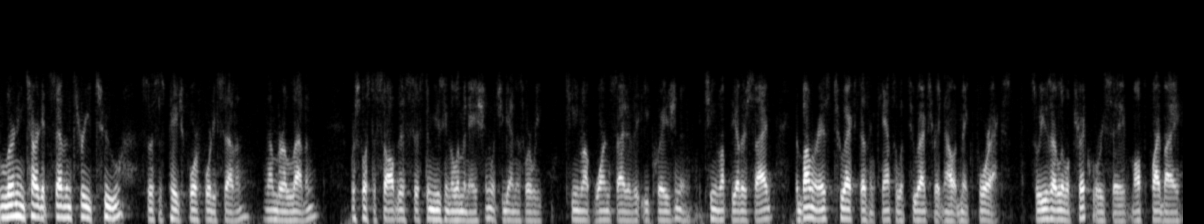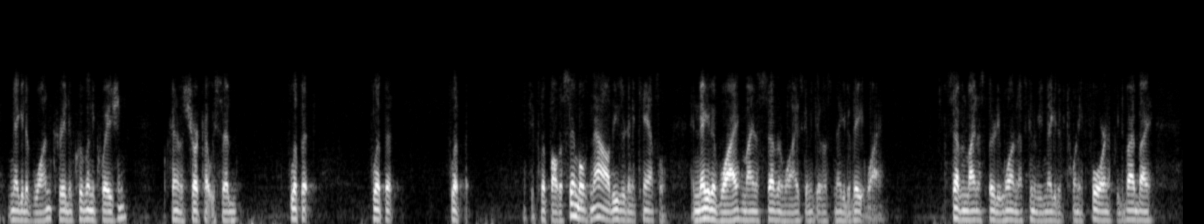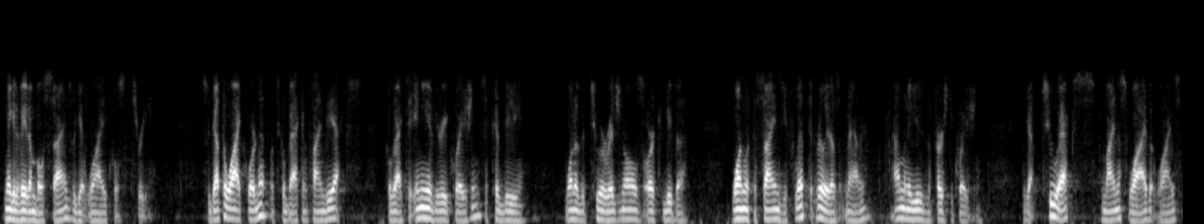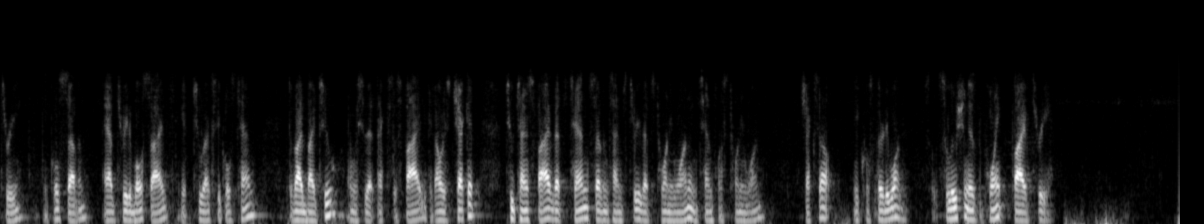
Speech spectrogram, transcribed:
Learning target 732, so this is page 447, number 11. We're supposed to solve this system using elimination, which again is where we team up one side of the equation and team up the other side. The bummer is 2x doesn't cancel with 2x. Right now it would make 4x. So we use our little trick where we say multiply by negative 1, create an equivalent equation. Kind of a shortcut we said, flip it, flip it, flip it. If you flip all the symbols, now these are going to cancel. And negative y minus 7y is going to give us negative 8y. 7 minus 31, that's going to be negative 24. And if we divide by negative 8 on both sides, we get y equals 3. So we've got the y coordinate. Let's go back and find the x. Go back to any of your equations. It could be one of the two originals, or it could be the one with the signs you flipped. It really doesn't matter. I'm going to use the first equation. We've got 2x minus y, but y is 3, equals 7. Add 3 to both sides. You get 2x equals 10. Divide by 2, and we see that x is 5. You can always check it. 2 times 5, that's 10. 7 times 3, that's 21. And 10 plus 21 checks out, equals 31. So the solution is the point 5, 3.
